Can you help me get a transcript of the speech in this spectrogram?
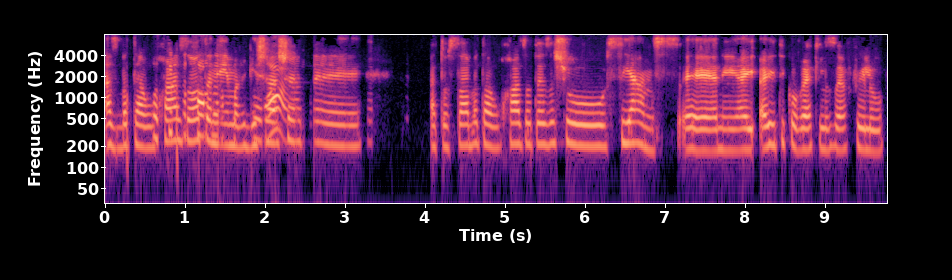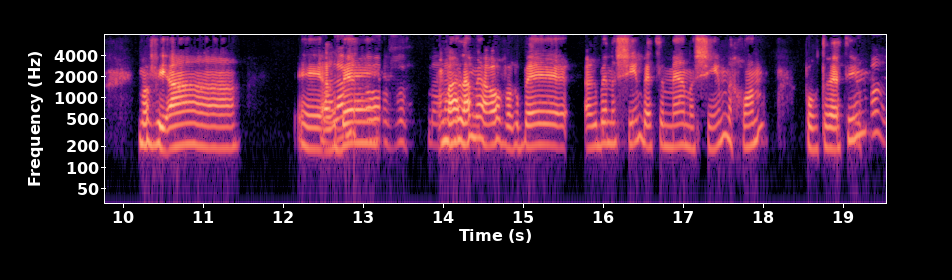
אז בתערוכה הזאת אני מרגישה שאת את עושה בתערוכה הזאת איזשהו סיאנס, אני הייתי קוראת לזה אפילו. מביאה אה, הרבה... מהאוב. מעלה מהאוב, הרבה, הרבה נשים, בעצם 100 נשים, נכון? פורטרטים. נכון,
